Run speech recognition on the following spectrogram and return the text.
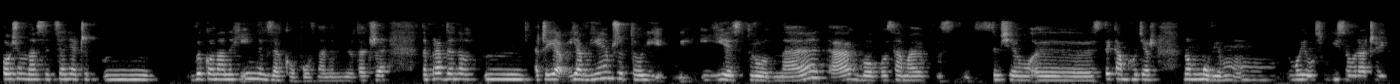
poziom nasycenia, czy mm, wykonanych innych zakupów w danym dniu. Także naprawdę, no, mm, znaczy ja, ja wiem, że to jest trudne, tak, bo, bo sama z, z tym się y, stykam, chociaż, no mówię, moje usługi są raczej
